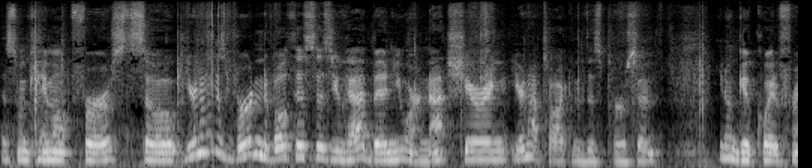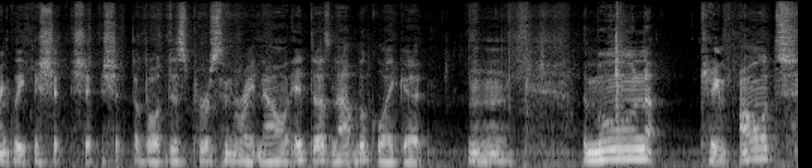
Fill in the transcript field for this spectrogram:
This one came out first. So you're not as burdened about this as you had been. You are not sharing. You're not talking to this person. You don't give quite a frankly a shit, shit, shit about this person right now. It does not look like it. Mm -mm. The moon came out.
